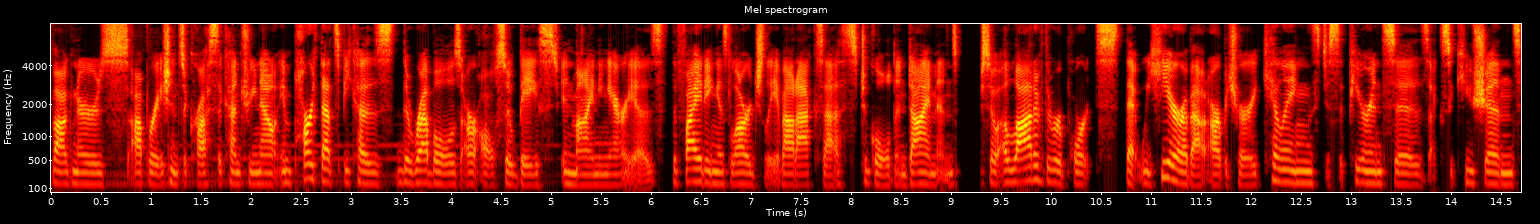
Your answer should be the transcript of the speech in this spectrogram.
Wagner's operations across the country. Now, in part, that's because the rebels are also based in mining areas. The fighting is largely about access to gold and diamonds. So, a lot of the reports that we hear about arbitrary killings, disappearances, executions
